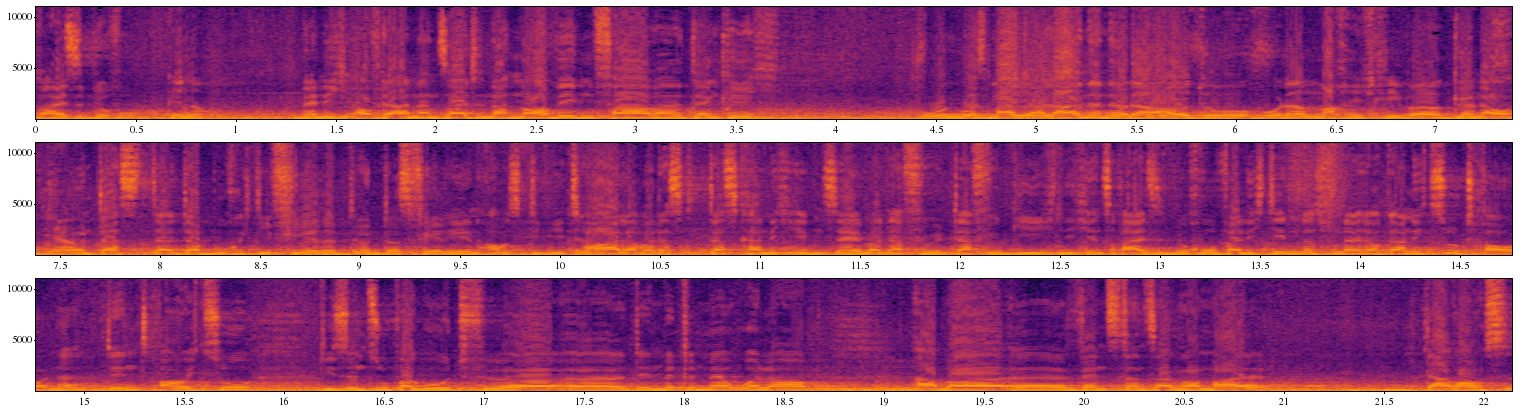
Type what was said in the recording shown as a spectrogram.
Reisebüro. Genau. Wenn ich auf der anderen Seite nach Norwegen fahre, denke ich, Wohnmobil das mache ich alleine ne? oder Auto oder mache ich lieber genau ja. und das da, da, buche ich die Fähre und das Ferienhaus digital genau. aber das, das kann ich eben selber dafür dafür gehe ich nicht ins Reisebüro weil ich denen das vielleicht auch gar nicht zutraue ne? denen traue ich zu die sind super gut für äh, den Mittelmeerurlaub aber äh, wenn es dann sagen wir mal daraus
